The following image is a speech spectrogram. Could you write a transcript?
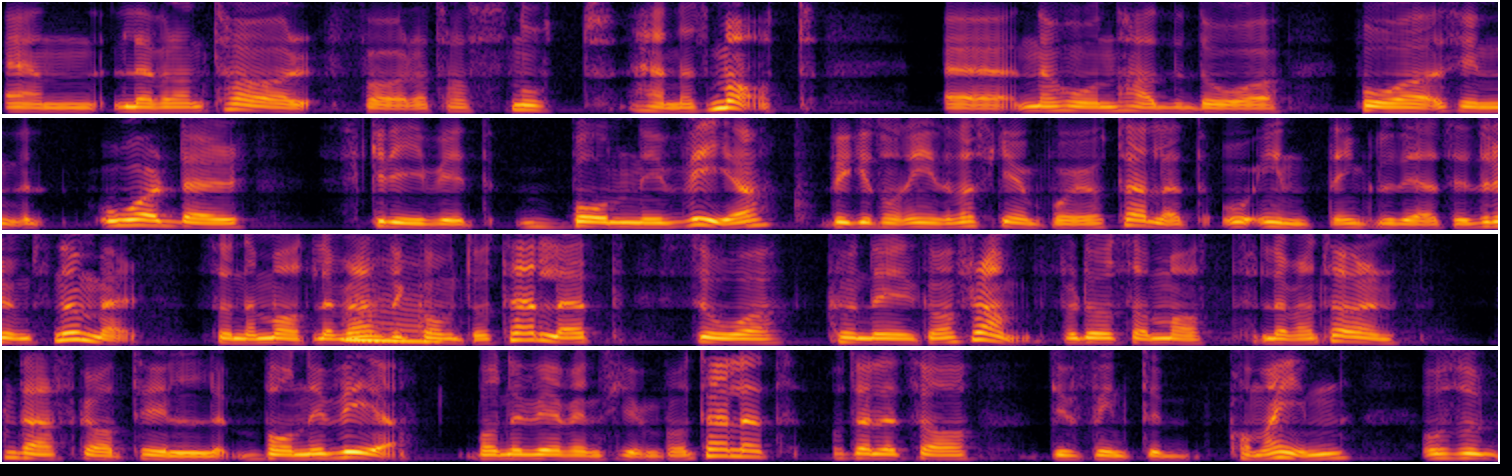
en leverantör för att ha snott hennes mat. Eh, när hon hade då på sin order skrivit Bonnier, vilket hon inte var skriven på i hotellet och inte inkluderat sitt rumsnummer. Så när matleveransen kom till hotellet så kunde den inte komma fram för då sa matleverantören det här ska till Bonnie Bonnier var inskriven på hotellet. Hotellet sa du får inte komma in. Och så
